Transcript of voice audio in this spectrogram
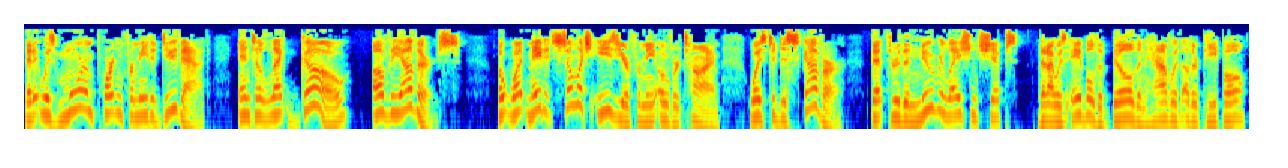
that it was more important for me to do that and to let go of the others. But what made it so much easier for me over time was to discover that through the new relationships that I was able to build and have with other people,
